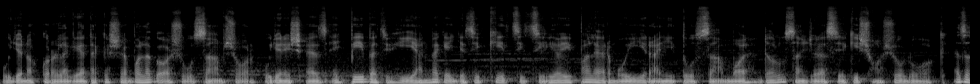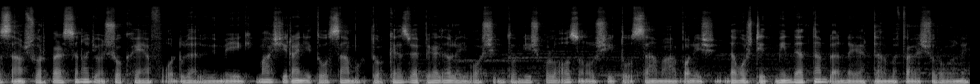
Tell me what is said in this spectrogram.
Ugyanakkor a legérdekesebb a legalsó számsor, ugyanis ez egy P betű hiány megegyezik két szicíliai palermói irányító számmal, de a Los Angelesiek is hasonlóak. Ez a számsor persze nagyon sok helyen fordul elő még, más irányító számoktól kezdve például egy Washington iskola azonosító számában is, de most itt mindent nem lenne értelme felsorolni.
